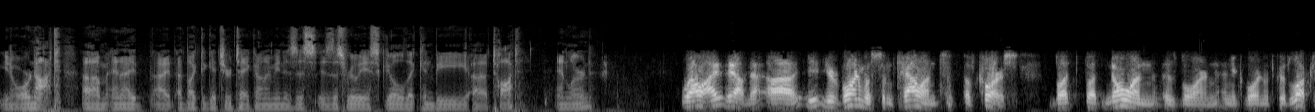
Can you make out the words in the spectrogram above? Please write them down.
you know, or not. Um, and I, I would like to get your take on. I mean, is this is this really a skill that can be uh, taught and learned? Well, I yeah, uh, you're born with some talent, of course but but no one is born, and you're born with good looks,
